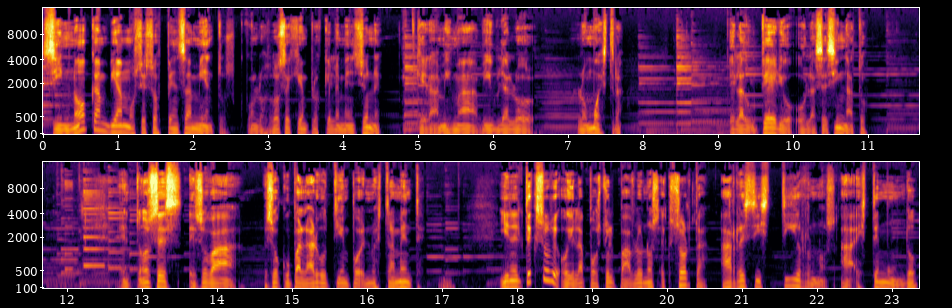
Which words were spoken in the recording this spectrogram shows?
Si no cambiamos esos pensamientos, con los dos ejemplos que le mencioné, que la misma Biblia lo, lo muestra, el adulterio o el asesinato, entonces eso va eso ocupa largo tiempo en nuestra mente. Y en el texto de hoy el apóstol Pablo nos exhorta a resistirnos a este mundo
